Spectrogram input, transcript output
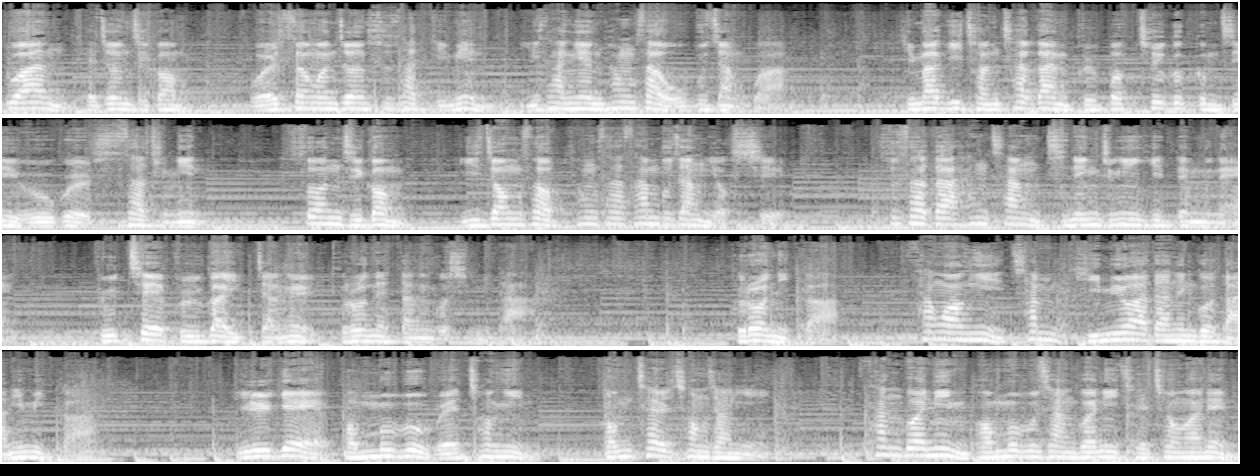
또한 대전지검 월성원전 수사팀인 이상현 형사 5부장과 김학의 전 차관 불법 출국 금지 의혹을 수사 중인 수원지검 이정섭 형사 3부장 역시 수사가 한창 진행 중이기 때문에 교체 불가 입장을 드러냈다는 것입니다. 그러니까 상황이 참 기묘하다는 것 아닙니까? 일개 법무부 외청인 검찰청장이 상관인 법무부 장관이 제청하는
